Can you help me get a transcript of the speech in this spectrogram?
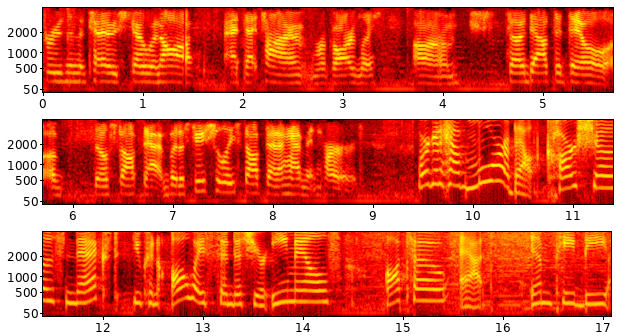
cruising the coast showing off at that time, regardless. Um, so I doubt that they'll uh, they'll stop that. But officially stop that, I haven't heard. We're going to have more about car shows next. You can always send us your emails auto at mpbonline.org.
